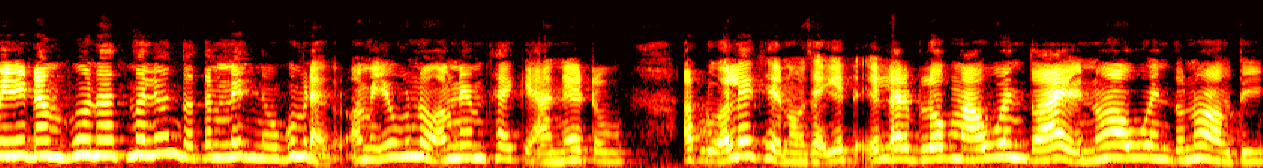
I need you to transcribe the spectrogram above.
મિનિટ આમ ફોન હાથમાં લ્યો ને તો તમને જ ગુમડા કરો. અમે એવું ન અમને એમ થાય કે આ નેટ આપણું અલેખે ન જાય. એટલે બ્લોગમાં આવવું હોય ને તો આવે ન આવવું હોય ને તો ન આવતી.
